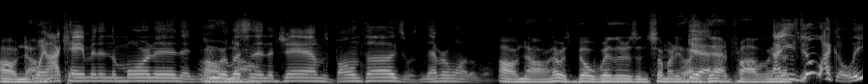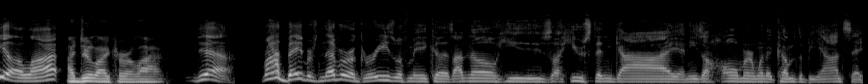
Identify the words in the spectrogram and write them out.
Oh no. When I came in in the morning and you Oh, were no. listening to jams, Bone Thugs was never one of them. oh no, that was Bill Withers and somebody like Yeah. that probably. Now you do like Aaliyah a lot. I do like her a lot. Yeah. Rod Babers never agrees with me because I know he's a Houston guy and he's a homer when it comes to Beyonce.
